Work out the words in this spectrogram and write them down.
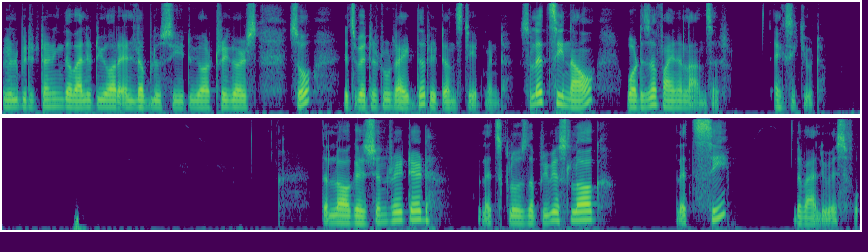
you'll be returning the value to your LWC, to your triggers. So it's better to write the return statement. So let's see now what is the final answer. Execute. The log is generated. Let's close the previous log. Let's see the value is 4.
